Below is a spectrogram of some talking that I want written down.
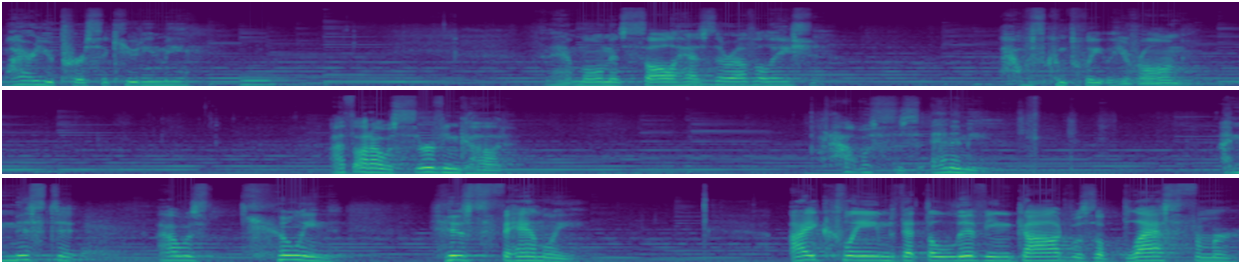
why are you persecuting me? In that moment, Saul has the revelation I was completely wrong. I thought I was serving God, but I was his enemy. I missed it. I was killing his family. I claimed that the living God was a blasphemer.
